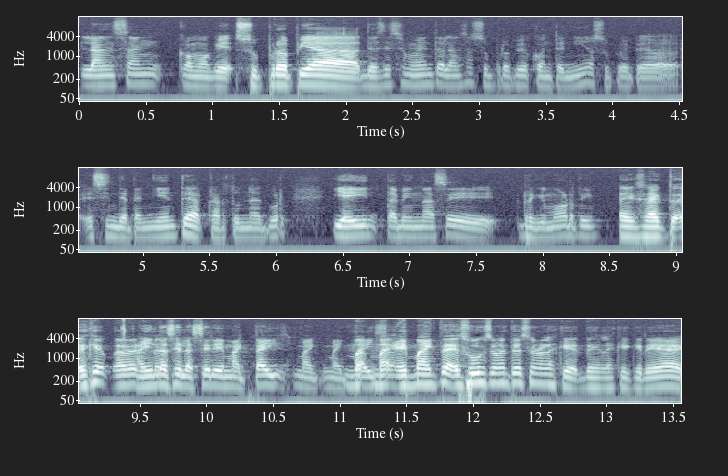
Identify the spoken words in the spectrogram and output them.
lanzan como que su propia, desde ese momento lanzan su propio contenido, su propio, es independiente a Cartoon Network y ahí también nace Ricky Morty, Exacto. Es que, a ver, ahí eh, nace la serie Mike, Ty- Mike, Mike Ma- Tyson. Ma- eh, Mike justamente es una de las que, de las que quería,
